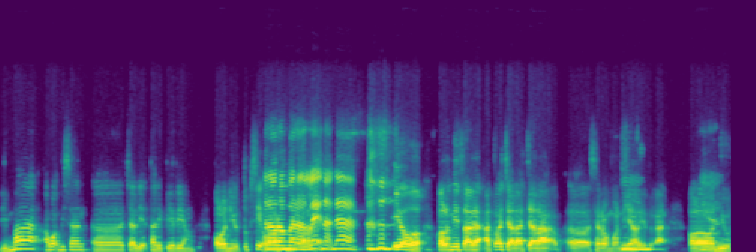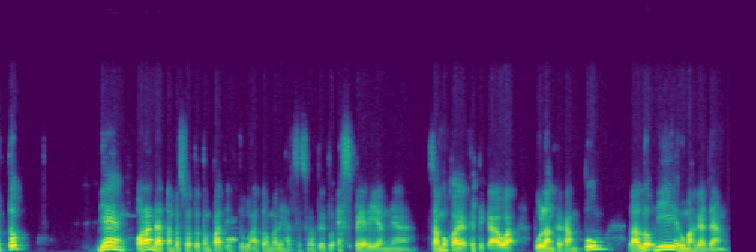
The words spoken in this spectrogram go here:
di mana awak bisa uh, cari tari piring kalau di YouTube sih orang orang barale nak dah iyo kalau misalnya atau acara-acara uh, seremonial hmm. gitu kan kalau yeah. di YouTube dia yang orang datang ke suatu tempat itu atau melihat sesuatu itu experience-nya sama kayak ketika awak pulang ke kampung lalu di rumah gadang.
